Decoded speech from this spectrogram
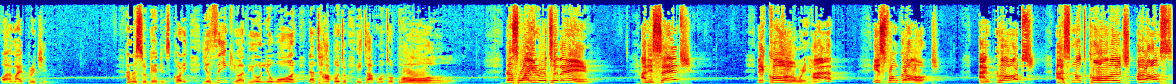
Why am I preaching? And as you get discouraged, you think you are the only one that happened to. It happened to Paul. That's why he wrote to them. And he said, the call we have is from God. And God has not called us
